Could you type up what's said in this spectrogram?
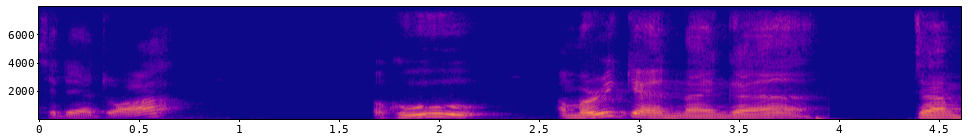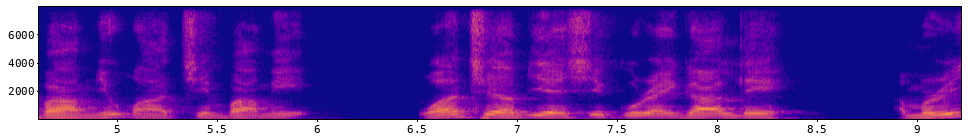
ဖြစ်တဲ့အတွက်အခုအမေရိကန်နိုင်ငံဒန်ဘာမြို့မှာကျင်းပမိ1 Championship ကိုရိုင်းကလည်းအမေရိ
